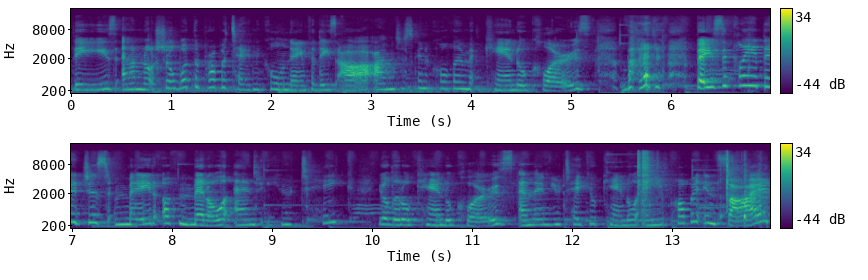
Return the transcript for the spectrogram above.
these and I'm not sure what the proper technical name for these are. I'm just gonna call them candle clothes. But basically they're just made of metal and you take your little candle clothes and then you take your candle and you pop it inside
